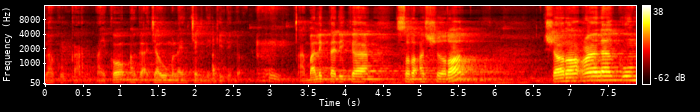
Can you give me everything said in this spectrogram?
lakukan. Nah, itu agak jauh melenceng dikit itu. Nah, balik tadi ke surah Asy-Syura. Syara'a lakum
